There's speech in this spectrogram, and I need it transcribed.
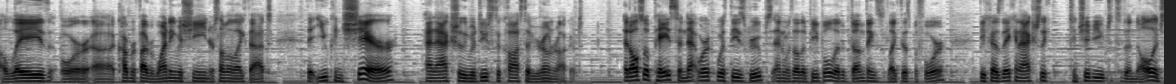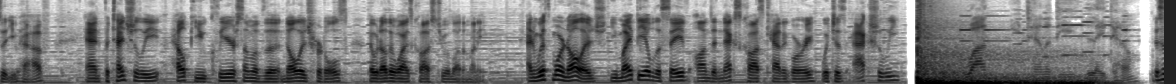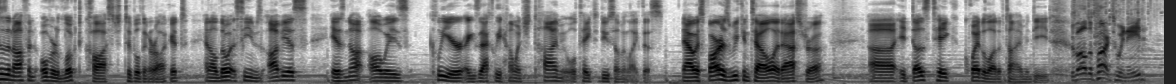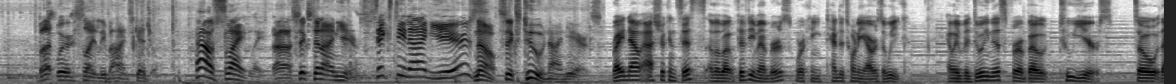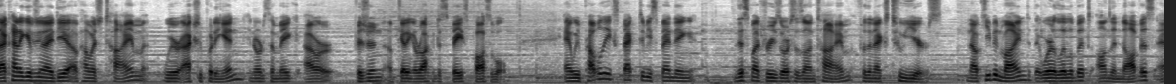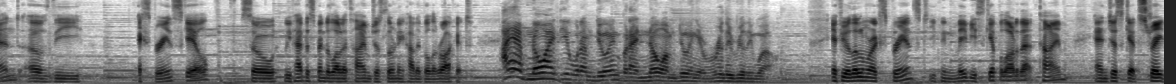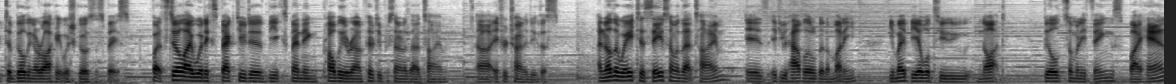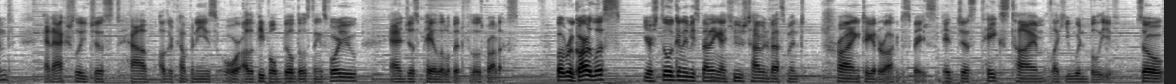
a lathe or a carbon fiber winding machine or something like that that you can share and actually reduce the cost of your own rocket. It also pays to network with these groups and with other people that have done things like this before because they can actually contribute to the knowledge that you have and potentially help you clear some of the knowledge hurdles that would otherwise cost you a lot of money. And with more knowledge, you might be able to save on the next cost category, which is actually One eternity later. This is an often overlooked cost to building a rocket, and although it seems obvious, it is not always clear exactly how much time it will take to do something like this. Now, as far as we can tell at Astra, uh, it does take quite a lot of time indeed. Of all the parts we need, but we're slightly behind schedule. How slightly? Uh, six to nine years. 69 years? No, six to nine years. Right now, Astra consists of about 50 members working 10 to 20 hours a week, and we've been doing this for about two years. So that kind of gives you an idea of how much time we're actually putting in in order to make our vision of getting a rocket to space possible. And we probably expect to be spending this much resources on time for the next two years. Now keep in mind that we're a little bit on the novice end of the experience scale, so we've had to spend a lot of time just learning how to build a rocket. I have no idea what I'm doing, but I know I'm doing it really, really well. If you're a little more experienced, you can maybe skip a lot of that time and just get straight to building a rocket which goes to space. But still, I would expect you to be expending probably around 50% of that time uh, if you're trying to do this. Another way to save some of that time is if you have a little bit of money, you might be able to not build so many things by hand and actually just have other companies or other people build those things for you and just pay a little bit for those products. But regardless, you're still going to be spending a huge time investment trying to get a rocket to space. It just takes time like you wouldn't believe. So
